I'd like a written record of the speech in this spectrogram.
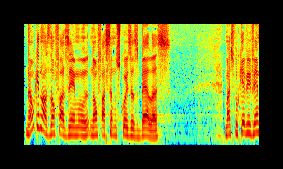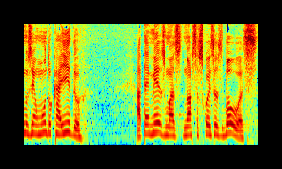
Não que nós não, fazemos, não façamos coisas belas, mas porque vivemos em um mundo caído, até mesmo as nossas coisas boas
